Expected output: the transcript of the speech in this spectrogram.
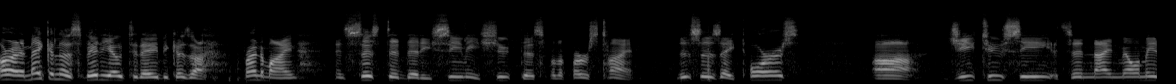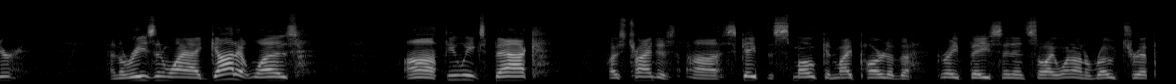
All right, I'm making this video today because a friend of mine insisted that he see me shoot this for the first time. This is a Taurus uh, G2C. It's in 9 millimeter, And the reason why I got it was uh, a few weeks back, I was trying to uh, escape the smoke in my part of the Great Basin, and so I went on a road trip.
